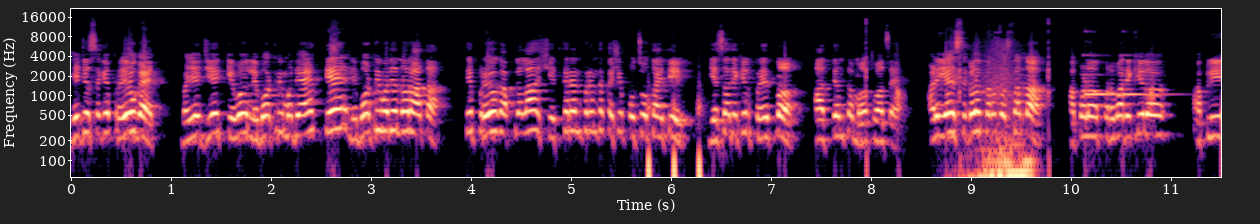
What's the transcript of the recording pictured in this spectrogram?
हे जे सगळे प्रयोग आहेत म्हणजे जे केवळ लेबॉरेटरीमध्ये आहेत ते लेबॉरेटरीमध्ये न राहता ते प्रयोग आपल्याला शेतकऱ्यांपर्यंत कसे पोहोचवता येतील याचा देखील प्रयत्न हा अत्यंत महत्त्वाचा आहे. आणि हे सगळं करत असताना आपण परवा देखील आपली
